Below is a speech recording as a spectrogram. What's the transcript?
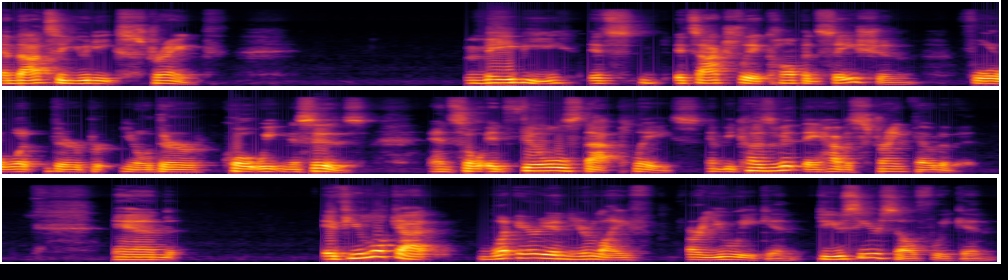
and that's a unique strength. Maybe it's it's actually a compensation for what their you know their quote weakness is and so it fills that place and because of it they have a strength out of it and if you look at what area in your life are you weak in do you see yourself weak in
